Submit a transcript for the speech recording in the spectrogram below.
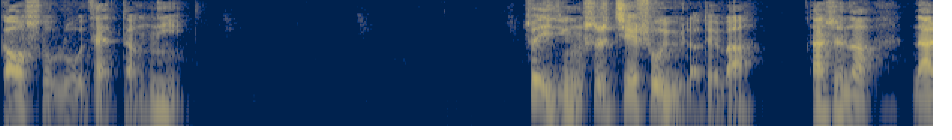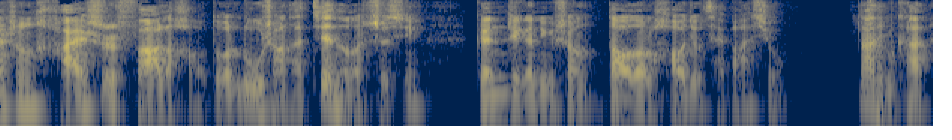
高速路在等你。这已经是结束语了，对吧？但是呢，男生还是发了好多路上他见到的事情，跟这个女生叨叨了好久才罢休。那你们看。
